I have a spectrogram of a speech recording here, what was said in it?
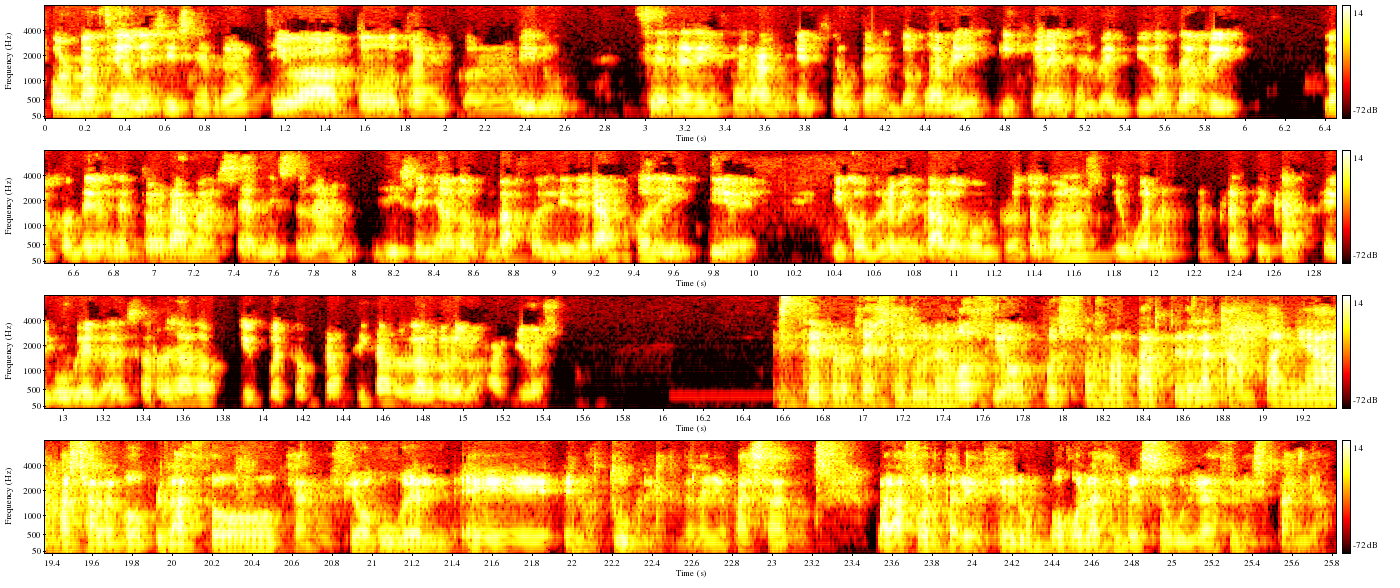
formaciones, si se reactiva todo tras el coronavirus, se realizarán en Ceuta el 2 de abril y Jerez el 22 de abril. Los contenidos del programa se han diseñado bajo el liderazgo de INCIBE, y complementado con protocolos y buenas prácticas que Google ha desarrollado y puesto en práctica a lo largo de los años. Este Protege tu negocio pues, forma parte de la campaña más a largo plazo que anunció Google eh, en octubre del año pasado para fortalecer un poco la ciberseguridad en España.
